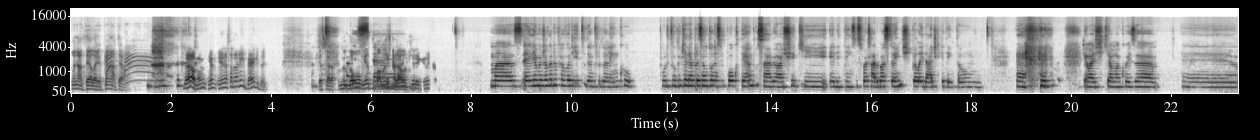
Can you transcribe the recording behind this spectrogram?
Põe na tela aí, põe na tela. Não, ele é só do Arenberg, doido. no meu momento, é... balanço geral aqui. Mas ele é meu jogador favorito dentro do elenco, por tudo que ele apresentou nesse pouco tempo, sabe? Eu acho que ele tem se esforçado bastante pela idade que ele tem, então. É, eu acho que é uma coisa é,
